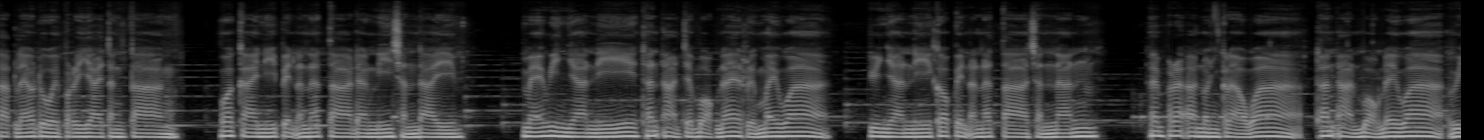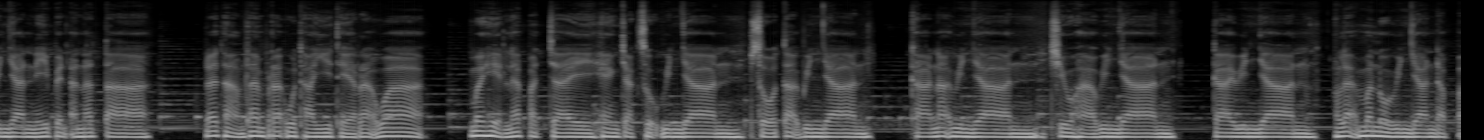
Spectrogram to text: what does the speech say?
ตัดแล้วโดยปริยายต่างๆ ว่ากายนี้เป็นอนัตตาดังนี้ฉันใด แม้วิญญาณนี้ท่านอาจจะบอกได้หรือไม่ว่า วิญญาณนี้ก็เป็นอนัตตาฉันนั้น ท่านพระอานนท์กล่าวว่า ท่านอาจบอกได้ว่าวิญญาณนี้เป็นอนัตตา และถามท่านพระอุทายีเถระว่า เมื่อเหตุและปัจจัยแห่งจักสุวิญญาณ โสตวิญญาณ คานวิญญาณ ชิวหาวิญญาณ กายวิญญาณ และมโนวิญญาณดับไป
